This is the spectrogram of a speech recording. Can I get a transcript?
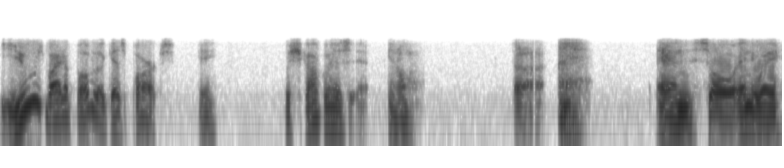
used by the public as parks. Okay, but Chicago has, you know, uh, and so anyway,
